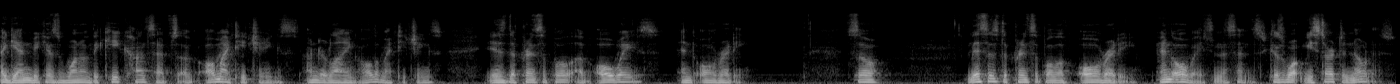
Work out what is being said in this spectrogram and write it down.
Again, because one of the key concepts of all my teachings, underlying all of my teachings, is the principle of always and already. So this is the principle of already and always in a sense, because what we start to notice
